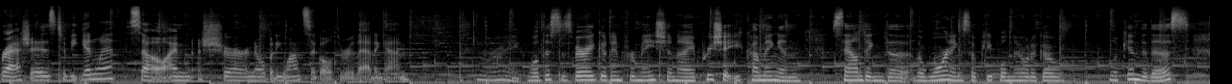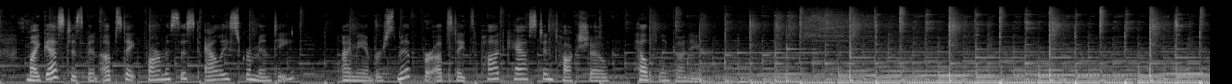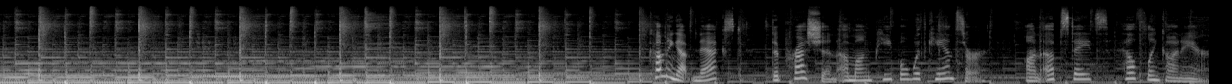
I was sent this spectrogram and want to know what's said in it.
rash is to begin with. So I'm sure nobody wants to go through that again. All right. Well, this is very good information. I appreciate you coming and sounding the, the warning so people know to go look into this. My guest has been upstate pharmacist Ali Scrimenti. I'm Amber Smith for Upstate's podcast and talk show, HealthLink on Air. Coming up next, depression among people with cancer on Upstate's HealthLink on Air.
